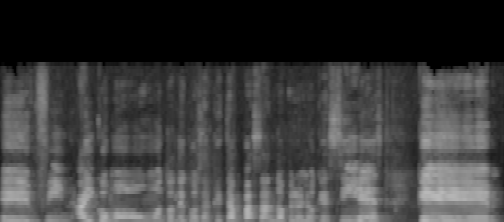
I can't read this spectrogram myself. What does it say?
eh, en fin, hay como un montón de cosas que están pasando, pero lo que sí es que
